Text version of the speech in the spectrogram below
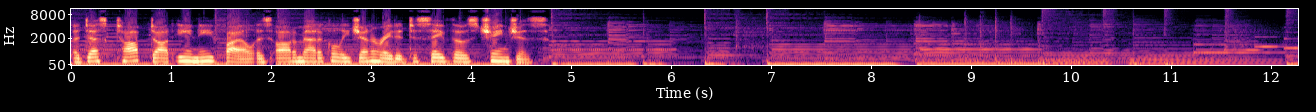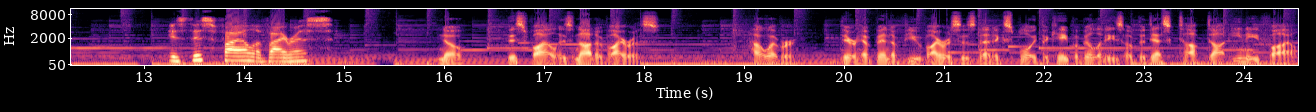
a desktop.ini file is automatically generated to save those changes. Is this file a virus? No, this file is not a virus. However, there have been a few viruses that exploit the capabilities of the desktop.ini file.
